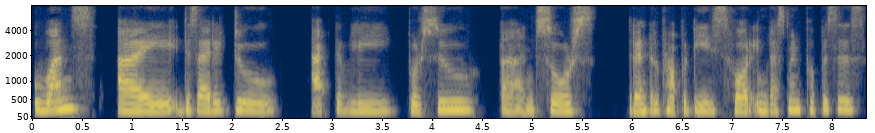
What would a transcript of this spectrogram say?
once i decided to actively pursue and source rental properties for investment purposes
